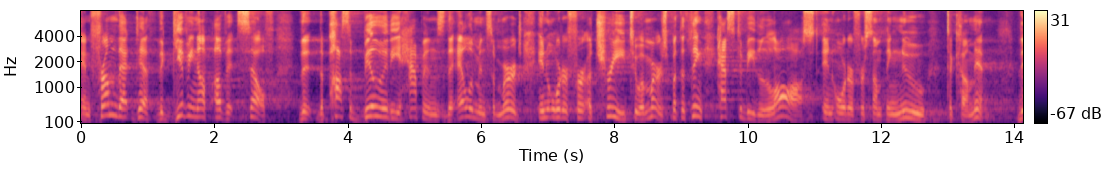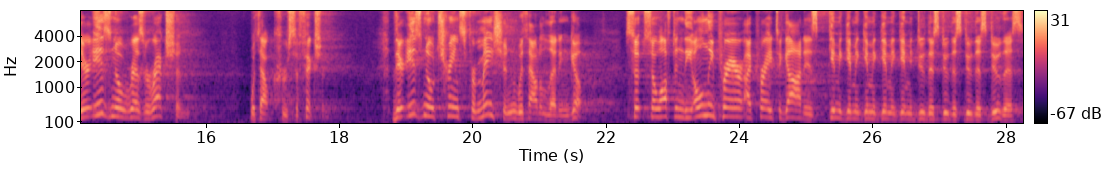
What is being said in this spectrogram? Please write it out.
And from that death, the giving up of itself, the, the possibility happens, the elements emerge in order for a tree to emerge. But the thing has to be lost in order for something new to come in. There is no resurrection without crucifixion. There is no transformation without a letting go. So, so often, the only prayer I pray to God is, Gimme, gimme, gimme, gimme, gimme, do this, do this, do this, do this.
